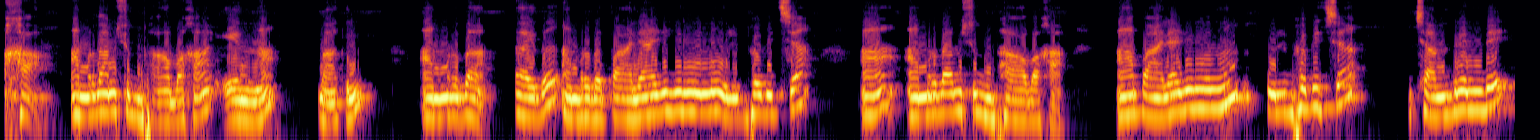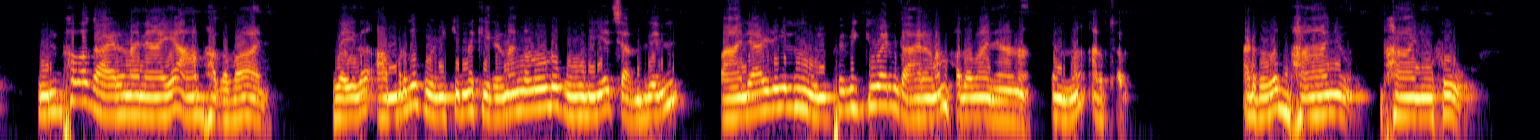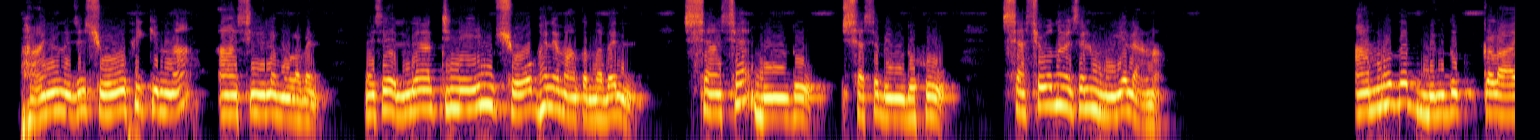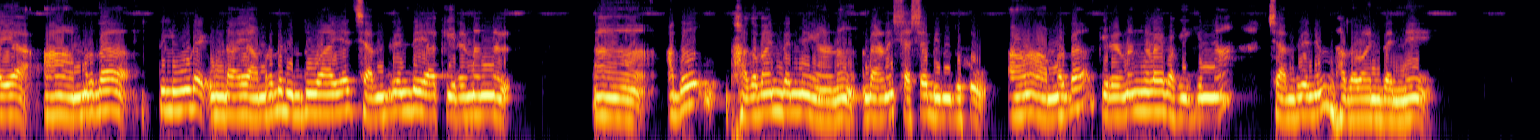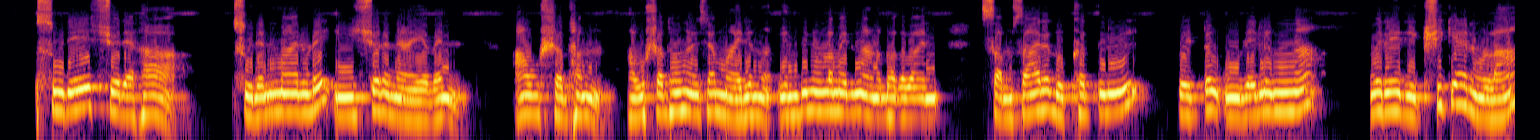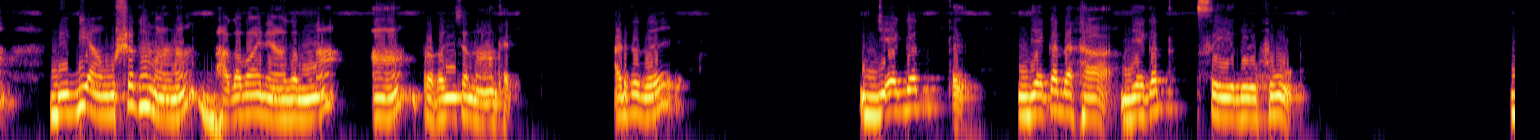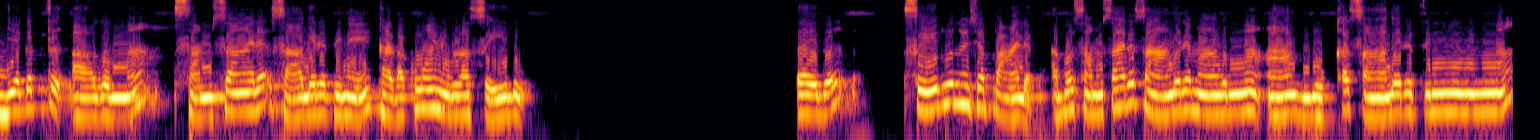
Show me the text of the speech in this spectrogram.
ഹ. അമൃതാം ശുദ്ഭാവ എന്ന വാക്കിൽ അമൃത അതായത് അമൃത പാലാഴിയിൽ നിന്ന് ഉത്ഭവിച്ച ആ അമൃതാം ശുദ്ഭാവ ആ പാലാഴിയിൽ നിന്നും ഉത്ഭവിച്ച ചന്ദ്രന്റെ ഉത്ഭവകാരണനായ ആ ഭഗവാൻ. അതായത് അമൃത് പൊഴിക്കുന്ന കിരണങ്ങളോട് കൂടിയ ചന്ദ്രൻ പാലാഴിയിൽ നിന്ന് ഉത്ഭവിക്കുവാൻ കാരണം ഭഗവാനാണ് എന്ന് അർത്ഥം. അടുത്തത് ഭാനു ഭാനുഹു. ഭാനു എന്ന് വെച്ചാൽ ശോഭിക്കുന്ന ആ ശീലമുള്ളവൻ. എന്നുവെച്ചാൽ എല്ലാറ്റിനെയും ശോഭനമാക്കുന്നവൻ ശശബിന്ദു ശശബിന്ദുഹു. ശശോ എന്ന് വെച്ചാൽ മുയലാണ്. അമൃത ബിന്ദുക്കളായ ആ അമൃതത്തിലൂടെ ഉണ്ടായ അമൃത ബിന്ദുവായ ചന്ദ്രന്റെ ആ കിരണങ്ങൾ അത് ഭഗവാൻ തന്നെയാണ്. അതാണ് ശശബിന്ദുഹു. ആ അമൃത കിരണങ്ങളെ വഹിക്കുന്ന ചന്ദ്രനും ഭഗവാൻ തന്നെ. സുരേശ്വരഹ സുരന്മാരുടെ ഈശ്വരനായവൻ. ഔഷധം. ഔഷധം എന്ന് വെച്ചാൽ മരുന്ന്. എന്തിനുള്ള മരുന്നാണ് ഭഗവാൻ? സംസാര ദുഃഖത്തിൽ പെട്ട് ഉഴലുന്നവരെ രക്ഷിക്കാനുള്ള ദിവ്യ ഔഷധമാണ് ഭഗവാനാകുന്ന ആ പ്രപഞ്ചനാഥൻ. അടുത്തത് ജഗത്. ജഗതഹ ജഗത് സേതുഹു. ജഗത്ത് ആകുന്ന സംസാര സാഗരത്തിനെ കടക്കുവാനുള്ള സേതു. അതായത് സേതു എന്ന് വെച്ചാൽ പാലം. അപ്പൊ സംസാര സാഗരമാകുന്ന ആ ദുഃഖ സാഗരത്തിൽ നിന്ന്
